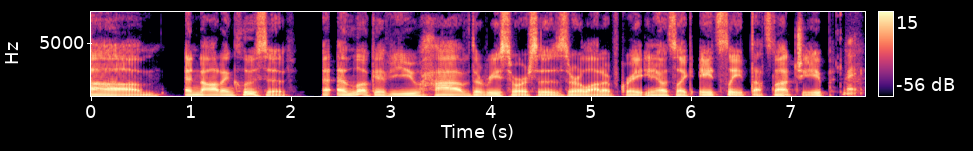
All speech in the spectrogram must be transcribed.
um, and not inclusive. And look, if you have the resources, there are a lot of great, you know, it's like eight sleep. That's not cheap, right.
